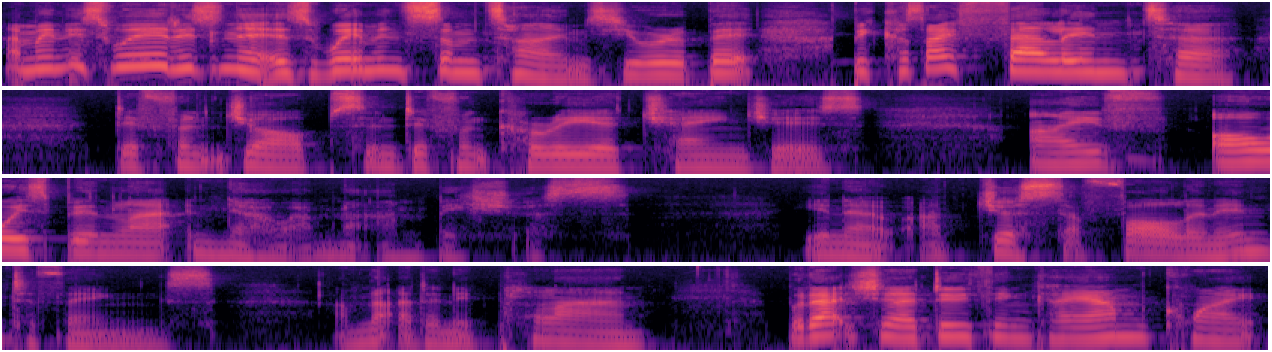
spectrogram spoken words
I mean it's weird, isn't it? As women sometimes you're a bit because I fell into different jobs and different career changes. I've always been like, no, I'm not ambitious. You know, I've just I've fallen into things. I've not had any plan. But actually I do think I am quite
